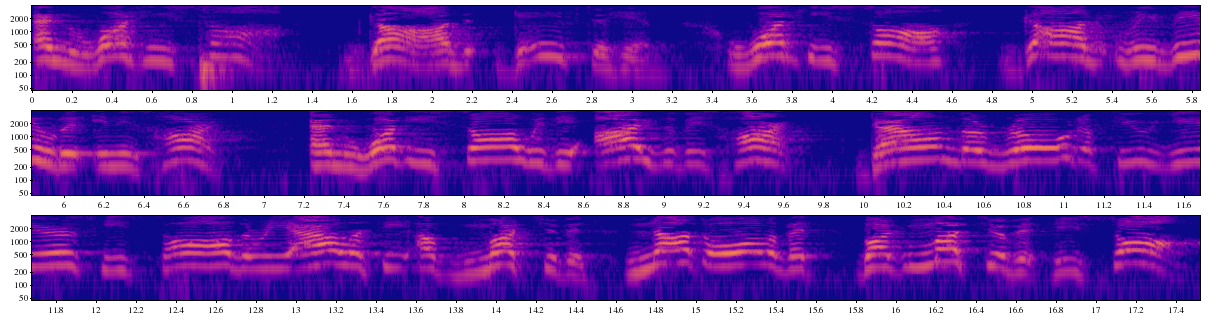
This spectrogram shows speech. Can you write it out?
And what he saw, God gave to him. What he saw, God revealed it in his heart. And what he saw with the eyes of his heart, down the road a few years, he saw the reality of much of it. Not all of it, but much of it he saw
